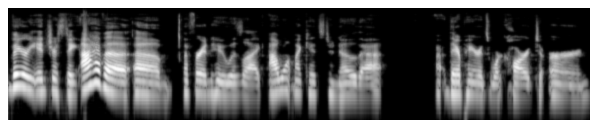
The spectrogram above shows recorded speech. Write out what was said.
very interesting. I have a um a friend who was like, I want my kids to know that uh, their parents work hard to earn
